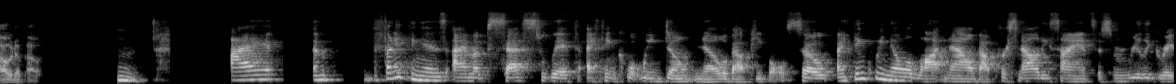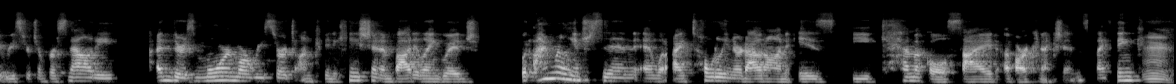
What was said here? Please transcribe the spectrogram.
out about? Hmm. I am the funny thing is, I'm obsessed with, I think, what we don't know about people. So I think we know a lot now about personality science. There's some really great research on personality, and there's more and more research on communication and body language. What I'm really interested in and what I totally nerd out on is the chemical side of our connections. I think mm.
